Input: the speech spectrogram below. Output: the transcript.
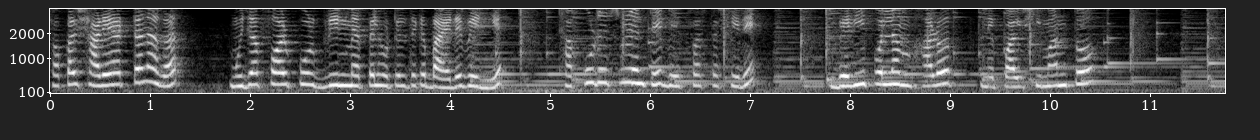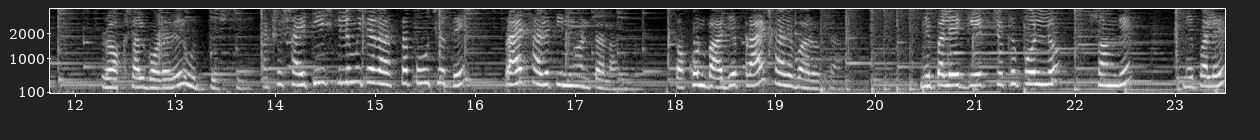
সকাল সাড়ে আটটা নাগাদ মুজাফরপুর গ্রিন ম্যাপেল হোটেল থেকে বাইরে বেরিয়ে ঠাকুর রেস্টুরেন্টে ব্রেকফাস্টটা সেরে বেরিয়ে পড়লাম ভারত, নেপাল সীমান্ত, রক্সাল বর্ডারের উদ্দেশ্যে। একশো সাঁত্রিশ কিলোমিটার রাস্তা পৌঁছতে প্রায় সাড়ে তিন ঘণ্টা লাগল। তখন বাজে প্রায় সাড়ে বারোটা। নেপালের গেট চোখে পড়ল, সঙ্গে নেপালের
